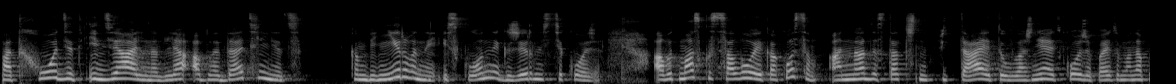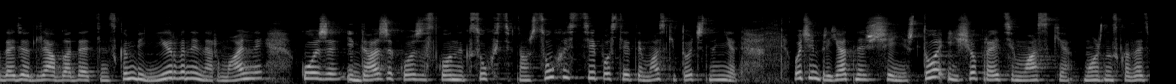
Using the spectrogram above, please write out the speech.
подходит идеально для обладательниц комбинированной и склонной к жирности кожи. А вот маска с алоэ и кокосом она достаточно питает и увлажняет кожу поэтому она подойдет для обладательниц комбинированной нормальной кожи и даже кожи склонной к сухости потому что сухости после этой маски точно нет. Очень приятное ощущение. Что еще про эти маски можно сказать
